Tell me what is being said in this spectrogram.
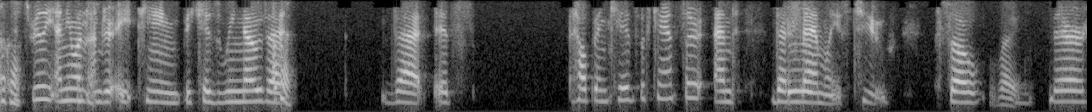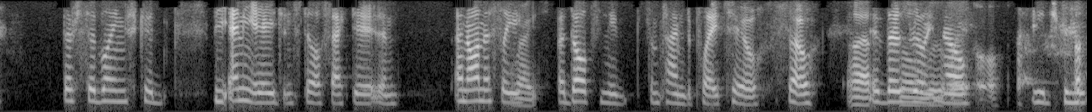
Okay. it's really anyone Okay. under 18 because we know that Okay. that it's helping kids with cancer and their Mhm. families too. So Right. their their siblings could be any age and still affected and and honestly Right. adults need some time to play too. So there's really no age group.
